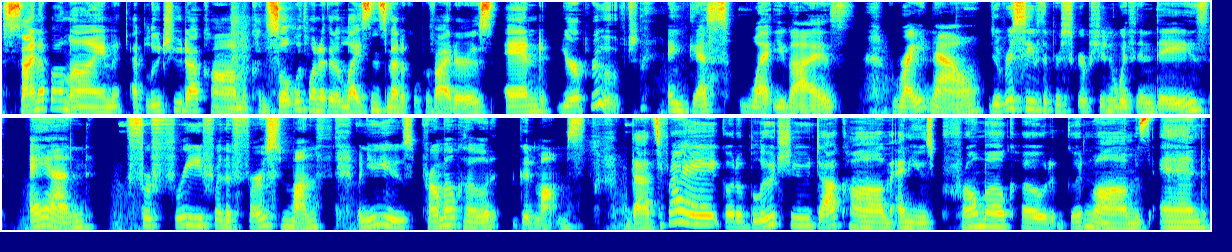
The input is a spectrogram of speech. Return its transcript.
sign up online at bluechew.com, consult with one of their licensed medical providers, and you're approved. And guess what, you guys? Right now, you'll receive the prescription within days and for free for the first month when you use promo code Good Moms. That's right. Go to bluechew.com and use promo code Good Moms and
